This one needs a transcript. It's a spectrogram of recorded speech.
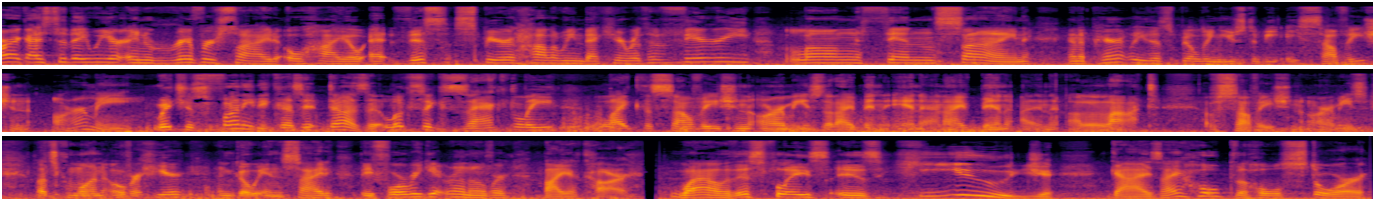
All right, guys, today we are in Riverside, Ohio at this Spirit Halloween back here with a very long, thin sign. And apparently this building used to be a Salvation Army, which is funny because it does. It looks exactly like the Salvation Armies that I've been in, and I've been in a lot of Salvation Armies. Let's come on over here and go inside before we get run over by a car. Wow, this place is huge, guys. I hope the whole store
